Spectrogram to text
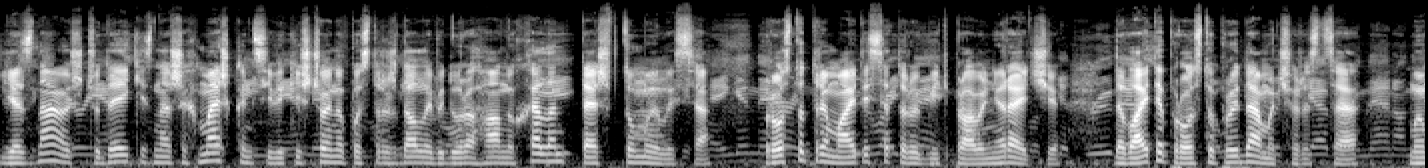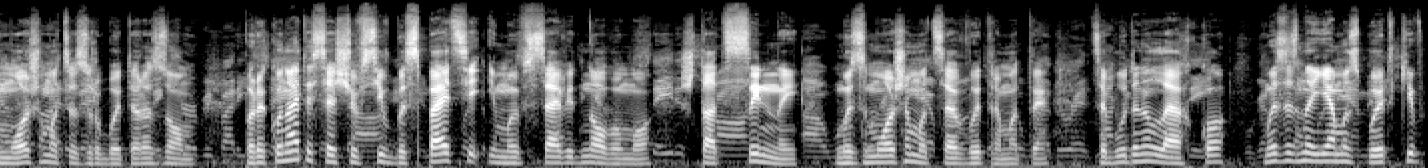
Я знаю, що деякі з наших мешканців, які щойно постраждали від урагану Хелен, теж втомилися. Просто тримайтеся та робіть правильні речі. Давайте просто пройдемо через це. Ми можемо це зробити разом. Переконайтеся, що всі в безпеці, і ми все відновимо. Штат сильний. Ми зможемо це витримати. Це буде нелегко. Ми зазнаємо збитків,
